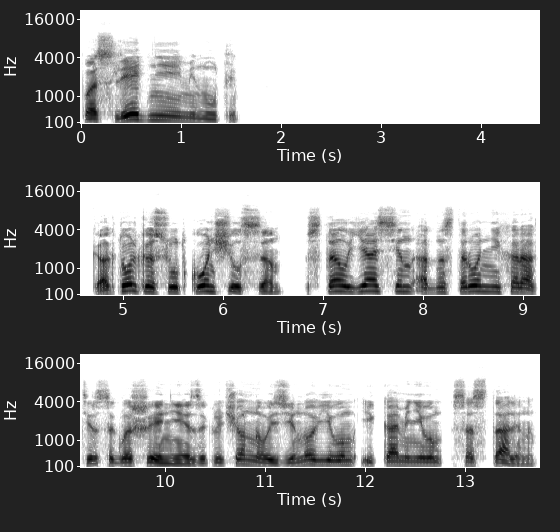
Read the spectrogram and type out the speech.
Последние минуты. Как только суд кончился, стал ясен односторонний характер соглашения, заключенного Зиновьевым и Каменевым со Сталиным.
